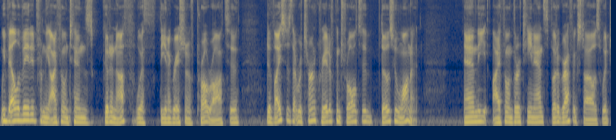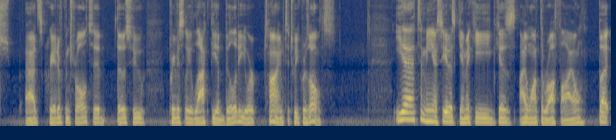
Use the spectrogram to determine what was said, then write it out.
We've elevated from the iPhone 10's good enough with the integration of ProRAW to devices that return creative control to those who want it and the iPhone 13 adds photographic styles, which adds creative control to those who previously lacked the ability or time to tweak results. Yeah, to me, I see it as gimmicky because I want the raw file, but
